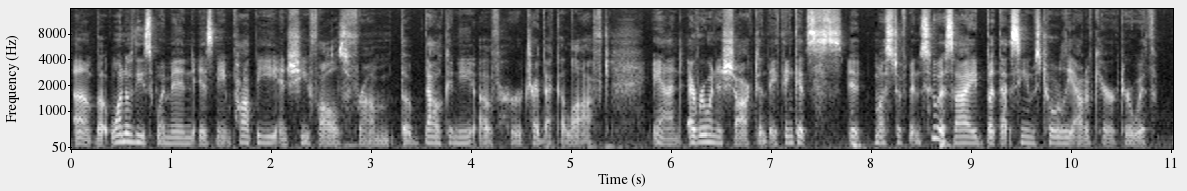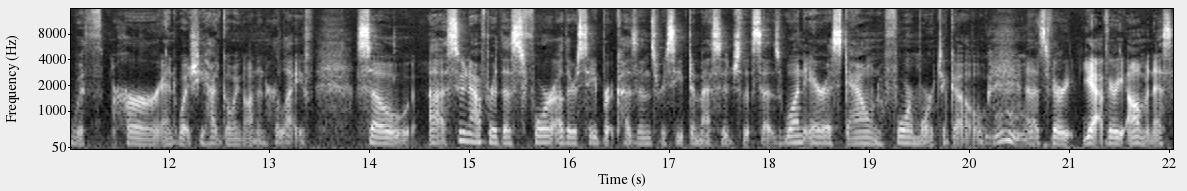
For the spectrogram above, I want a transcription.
Um, but one of these women is named Poppy, and she falls from the balcony of her Tribeca loft, and everyone is shocked and they think it's it must have been suicide but that seems totally out of character with with her and what she had going on in her life. So uh, soon after this four other saybrook cousins received a message that says one heiress down four more to go. Ooh. and that's very yeah very ominous.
